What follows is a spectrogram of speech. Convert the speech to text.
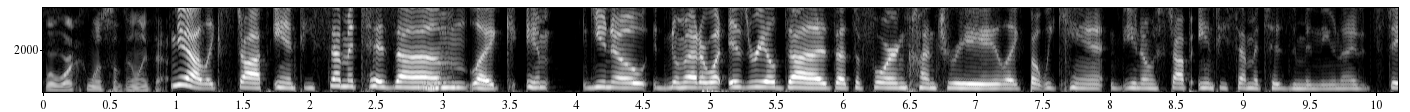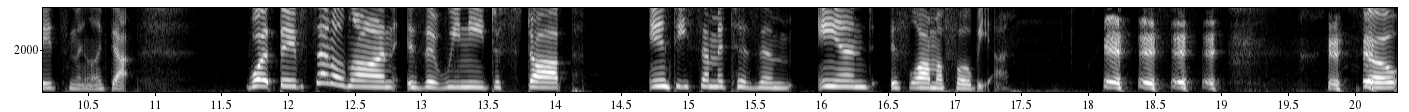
we're working with something like that. Yeah, like stop anti-Semitism. Like, im- you know, no matter what Israel does, that's a foreign country. Like, but we can't, you know, stop anti-Semitism in the United States, something like that. What they've settled on is that we need to stop anti-Semitism and Islamophobia. so,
